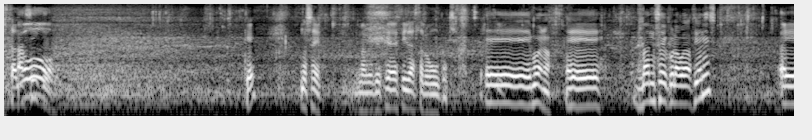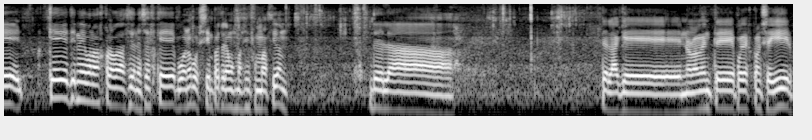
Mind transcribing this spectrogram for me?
Hasta luego. ¿Qué? No sé, me apetecía decir hasta luego un coche. Bueno, van a ser colaboraciones. Eh, ¿Qué tiene de buenas colaboraciones? Es que, bueno, pues siempre tenemos más información de la de la que normalmente puedes conseguir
